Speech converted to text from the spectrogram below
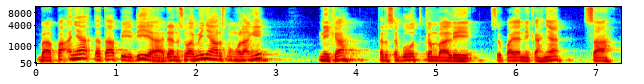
bapaknya, tetapi dia dan suaminya harus mengulangi nikah tersebut kembali supaya nikahnya sah.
